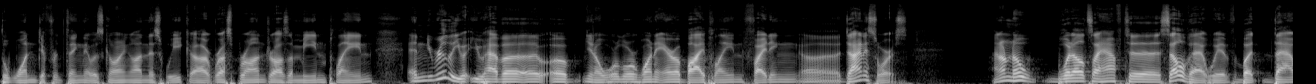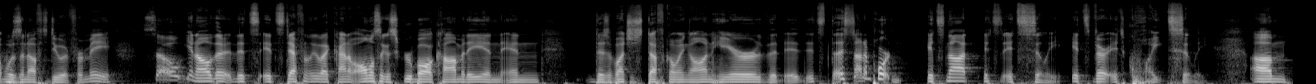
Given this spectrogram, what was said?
the one different thing that was going on this week. Uh, Russ Braun draws a mean plane, and you really you have a, a, you know World War One era biplane fighting uh, dinosaurs. I don't know what else I have to sell that with, but that was enough to do it for me. So you know, it's it's definitely like kind of almost like a screwball comedy, and and there's a bunch of stuff going on here that it, it's it's not important. It's not. It's it's silly. It's very. It's quite silly. Um,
